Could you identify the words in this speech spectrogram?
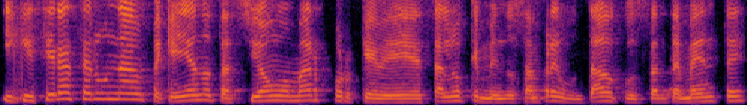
y quisiera hacer una pequeña anotación, Omar, porque es algo que me nos han preguntado constantemente,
